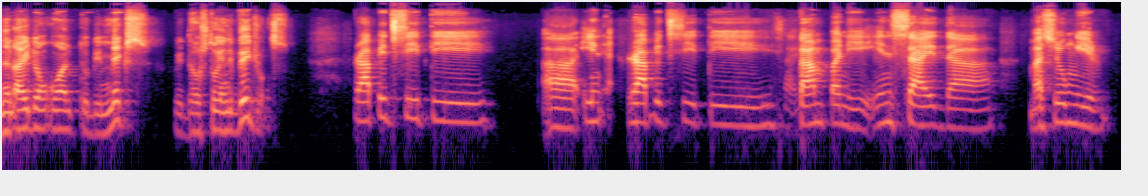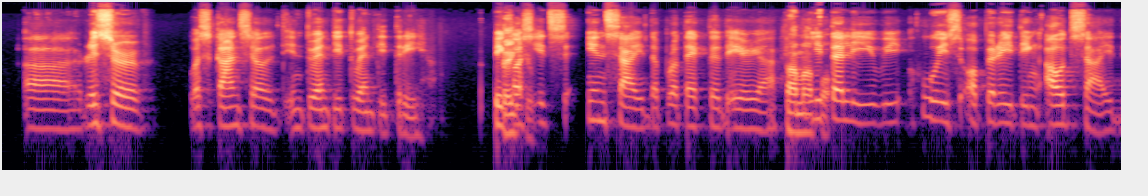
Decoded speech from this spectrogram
And then I don't want to be mixed with those two individuals. Rapid City, uh, in Rapid City Company inside the Masungi uh, Reserve was canceled in 2023 because it's inside the protected area. Tama. Italy, we, who is operating outside,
